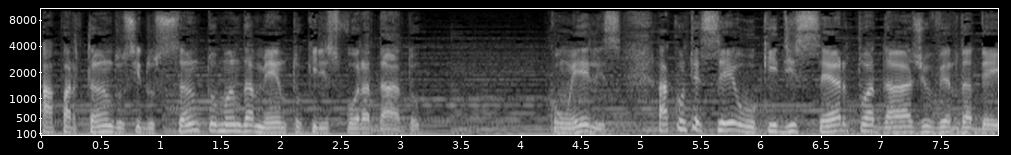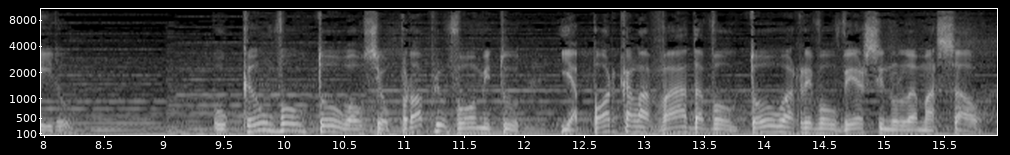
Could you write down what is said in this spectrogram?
apartando-se do santo mandamento que lhes fora dado com eles, aconteceu o que de certo adágio verdadeiro. O cão voltou ao seu próprio vômito e a porca lavada voltou a revolver-se no lamaçal.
